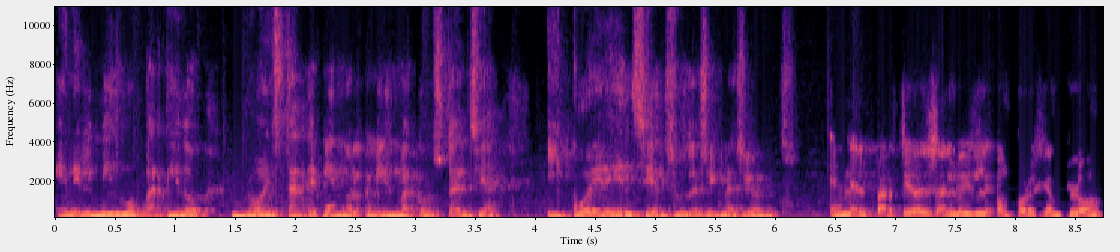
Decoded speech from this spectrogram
en el mismo partido no está teniendo la misma constancia y coherencia en sus designaciones. En el partido de San Luis León, por ejemplo,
